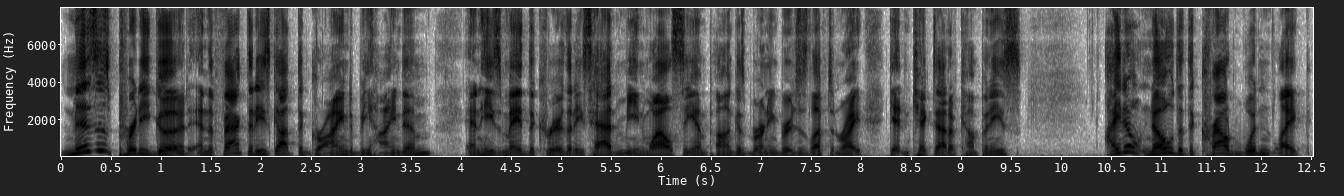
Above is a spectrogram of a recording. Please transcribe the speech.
Miz is pretty good. And the fact that he's got the grind behind him and he's made the career that he's had, meanwhile, CM Punk is burning bridges left and right, getting kicked out of companies. I don't know that the crowd wouldn't like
